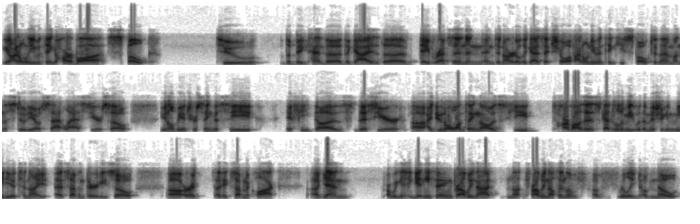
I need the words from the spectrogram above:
you know, I don't even think Harbaugh spoke to the Big Ten, the the guys, the Dave Revsine and, and DiNardo, the guys that show up. I don't even think he spoke to them on the studio set last year. So, you know, it'll be interesting to see if he does this year. Uh, I do know one thing though is he Harbaugh is scheduled to meet with the Michigan media tonight at 7:30. So, uh, or at I think seven o'clock again, are we going to get anything? Probably not. Not probably nothing of of really of note.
